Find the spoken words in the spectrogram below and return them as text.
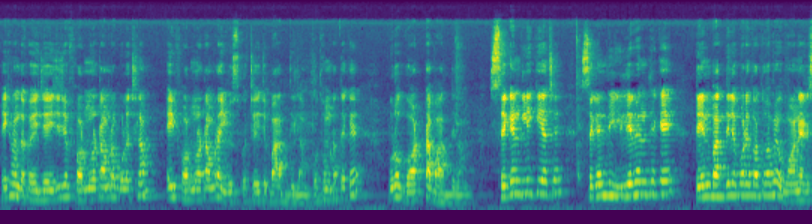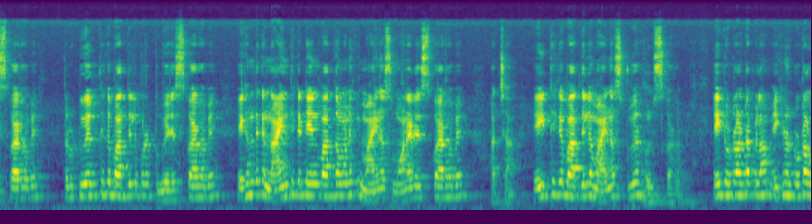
এখানে দেখো, এই যে এই যে যে ফর্মুলাটা আমরা বলেছিলাম, এই ফর্মুলাটা আমরা ইউজ করছি। এই যে, বাদ দিলাম। প্রথমটা থেকে পুরো গড়টা বাদ দিলাম। সেকেন্ডলি কি আছে? সেকেন্ডলি ইলেভেন থেকে টেন বাদ দিলে পরে কত হবে? ওয়ানের স্কোয়ার হবে। তারপর টুয়েলভ থেকে বাদ দিলে পরে টু এর স্কোয়ার হবে। এখান থেকে নাইন থেকে টেন বাদ দেওয়া মানে কি? মাইনাস ওয়ানের স্কোয়ার হবে। আচ্ছা এইট থেকে বাদ দিলে মাইনাস টু এর হোল স্কোয়ার হবে। এই টোটালটা পেলাম। এখানে টোটাল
